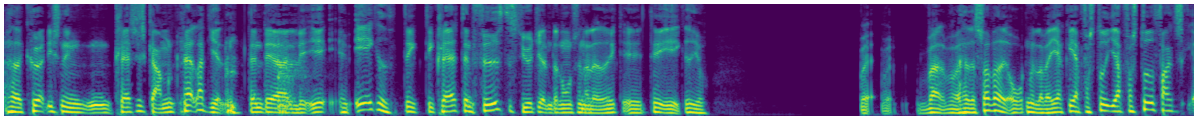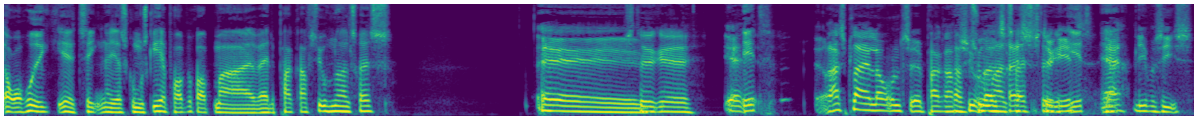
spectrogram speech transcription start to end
havde kørt i sådan en klassisk gammel knallerthjelm, den der æ- ægget, det, det er den fedeste styrthjelm, der nogensinde er lavet, ikke? Det, er ægget jo. Hvad, hvad, havde det så været i orden, eller hvad? Jeg, jeg, forstod, jeg forstod faktisk overhovedet ikke uh, tingene. Jeg skulle måske have påberåbt mig, hvad er det, paragraf 750? Øh, Stykke ja, 1. Retsplejelovens øh, paragraf 750 stykke 1. ja. Ja, lige præcis.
